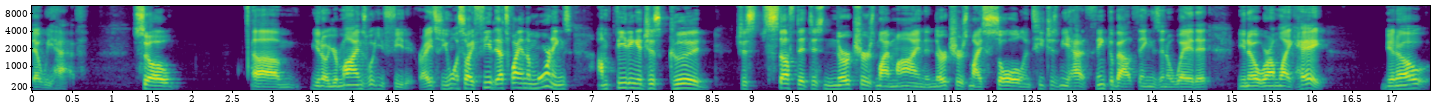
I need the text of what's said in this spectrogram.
that we have. So, um, you know, your mind's what you feed it, right? So you want, so I feed. That's why in the mornings I'm feeding it just good, just stuff that just nurtures my mind and nurtures my soul and teaches me how to think about things in a way that, you know, where I'm like, hey, you know,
